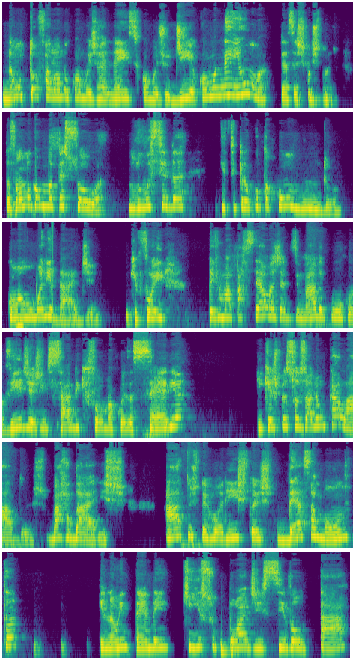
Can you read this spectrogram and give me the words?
não estou falando como israelense, como judia, como nenhuma dessas questões. Estou falando como uma pessoa lúcida que se preocupa com o mundo, com a humanidade, que foi teve uma parcela já dizimada com o Covid, e a gente sabe que foi uma coisa séria e que as pessoas olham calados, barbares, atos terroristas dessa monta e não entendem que isso pode se voltar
